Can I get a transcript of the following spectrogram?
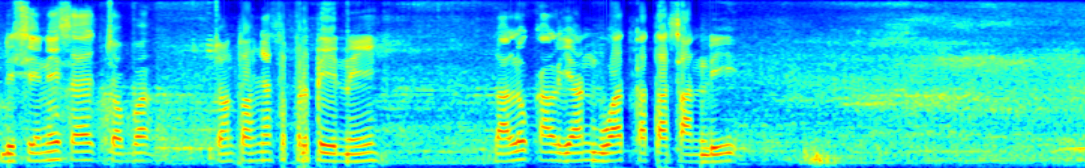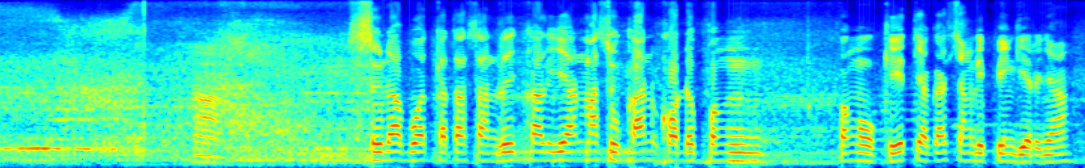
Di sini saya coba contohnya seperti ini. Lalu kalian buat kata sandi. Nah, sudah buat kata sandi kalian masukkan kode peng pengukit ya guys yang di pinggirnya.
